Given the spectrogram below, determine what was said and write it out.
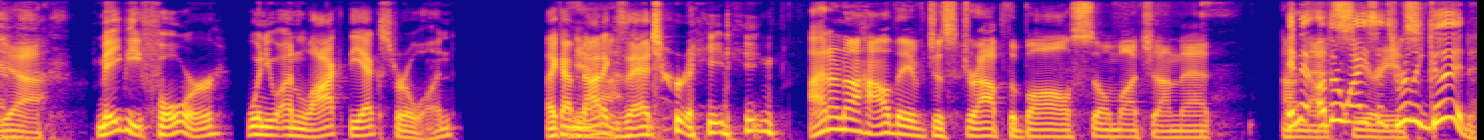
yeah. Maybe four when you unlock the extra one. Like I'm not exaggerating. I don't know how they've just dropped the ball so much on that. On and that otherwise, it's really good.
